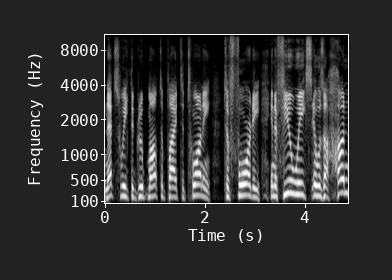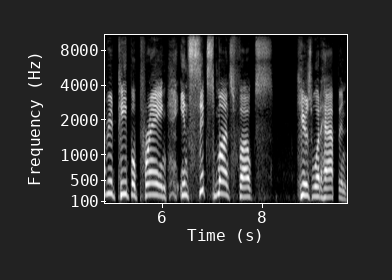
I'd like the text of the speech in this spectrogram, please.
Next week, the group multiplied to 20, to 40. In a few weeks, it was 100 people praying. In six months, folks, here's what happened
